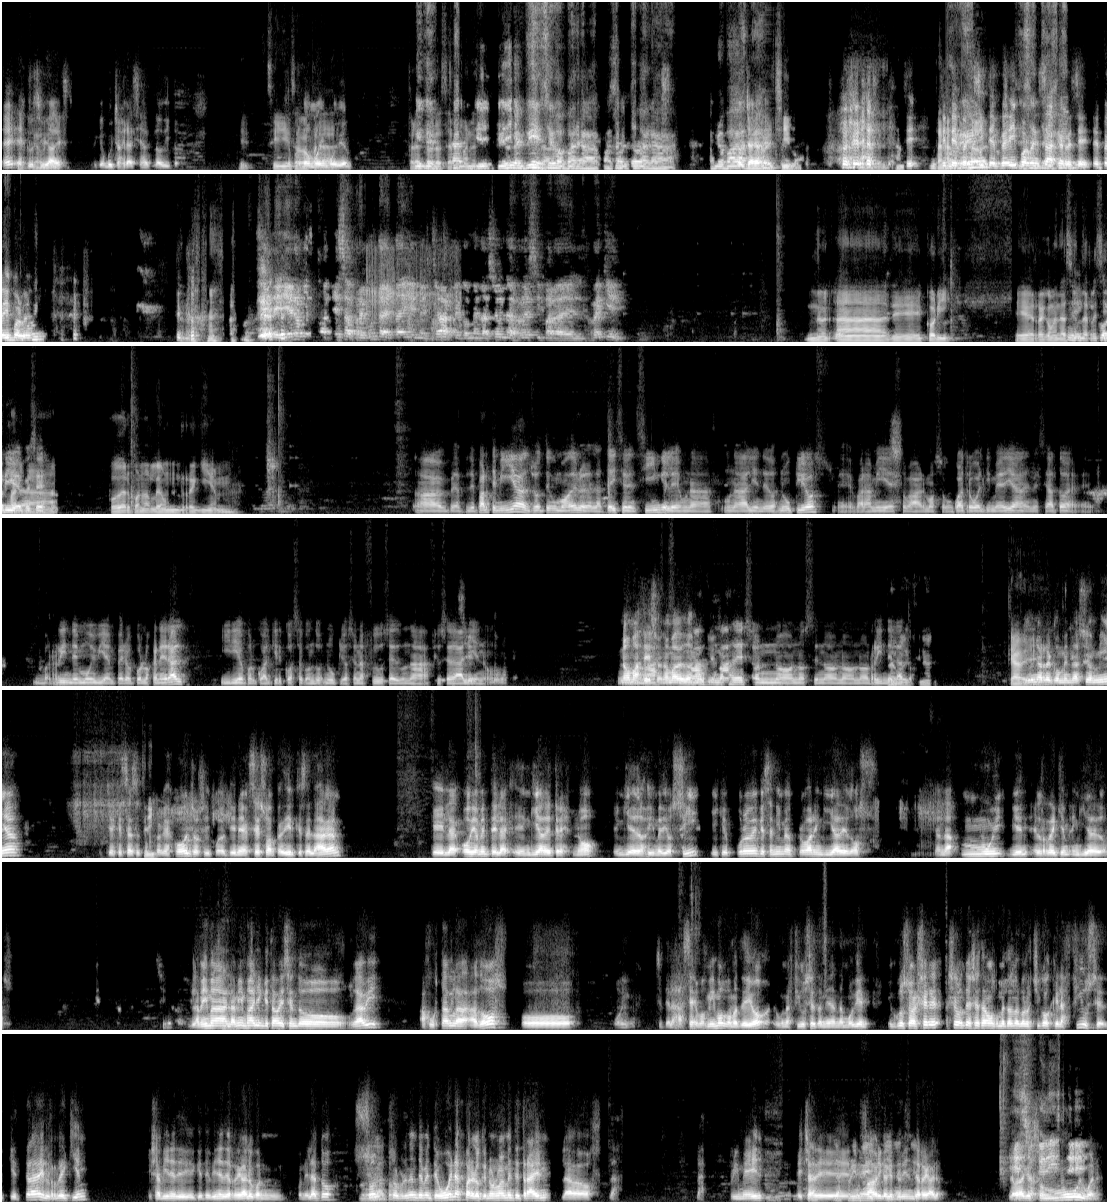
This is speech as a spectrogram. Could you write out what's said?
Eh, exclusividades. Así que muchas gracias al Claudito. Sí, Se portó muy, para, muy bien. para todos te, los hermanos. te di el pie, Seba, para pasar toda la, la Muchas propaganda. gracias. el chivo. Gracias. Sí, si, te, arreglado. pe- si te pedí por 66. mensaje recién, te pedí por mensaje. ¿Se leyeron esa, esa pregunta está ahí en el chat? ¿Recomendación de Resi para el Requiem? No, ah, de Cori. Eh, recomendación Sí, de Reci Cori de para PC. poder ponerle un requiem. Ah, de parte mía, yo tengo un modelo, la Taser en single, es una, una alien de dos núcleos. eh, para mí eso va hermoso. Con cuatro vueltas y media en ese ato eh, rinde muy bien, pero por lo general iría por cualquier cosa con dos núcleos, una Fused, una Fused Alien o... No más de eso, no más de dos más, núcleos. más de eso no, no, sé, no, no, no rinde No, el porque ato. si no- Claro, Y una recomendación mía, que es que se hace sus Sí. propias calls o si puede- tiene acceso a pedir que se las hagan, que la- obviamente la- en guía de 3 no, en guía de dos y medio sí, y que prueben que se anime a probar en guía de 2. Anda muy bien el Requiem en guía de 2. Sí. La misma, la misma alien que estaba diciendo Gaby, ajustarla a 2 o, o si te las haces vos mismo, como te digo, una Fused también anda muy bien. Incluso ayer, ayer antes ya estábamos comentando con los chicos que la Fused que trae el Requiem, que ya viene de, que te viene de regalo con, con el ato, el son ato. sorprendentemente buenas para lo que normalmente traen las, las, las pre-made hechas de, Las de fábrica que te vienen de regalo. La verdad que son dice- muy buenas.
